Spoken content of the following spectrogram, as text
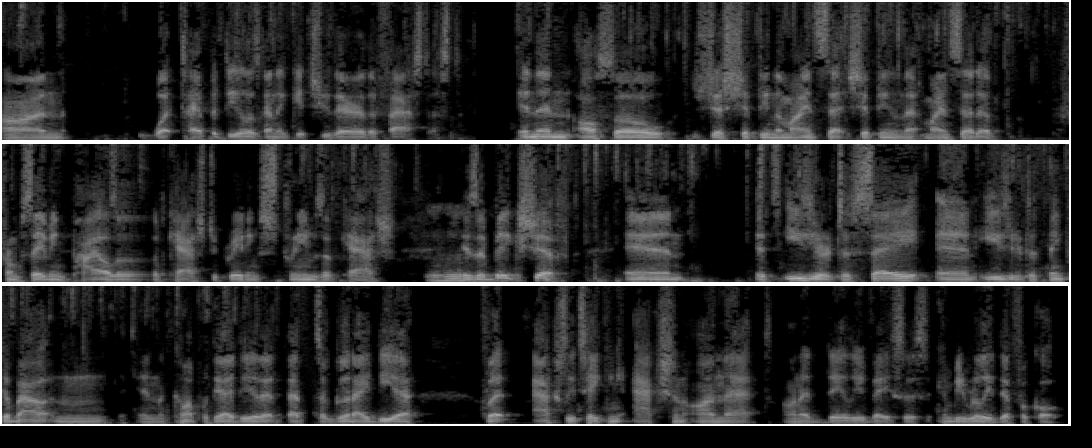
on what type of deal is going to get you there the fastest. And then also just shifting the mindset, shifting that mindset of from saving piles of cash to creating streams of cash mm-hmm. is a big shift. And it's easier to say and easier to think about and, and come up with the idea that that's a good idea. But actually taking action on that on a daily basis can be really difficult.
